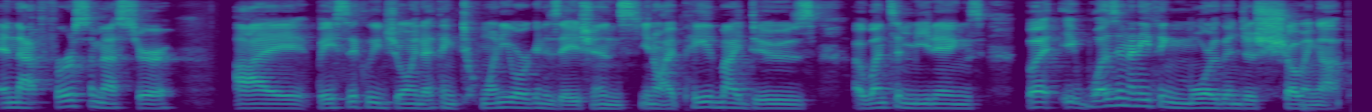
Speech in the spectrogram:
And that first semester, I basically joined, I think, 20 organizations. You know, I paid my dues, I went to meetings, but it wasn't anything more than just showing up.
